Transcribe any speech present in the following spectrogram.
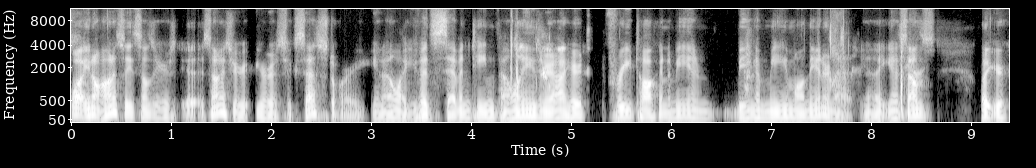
Well, you know, honestly, it sounds like you're it sounds like you're you're a success story. You know, like you've had 17 felonies and you're out here free talking to me and being a meme on the internet. You know, it sounds like you're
